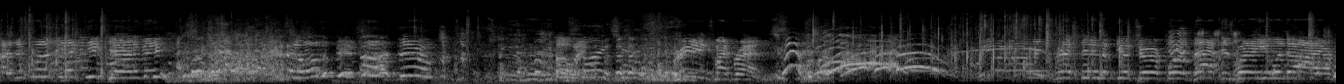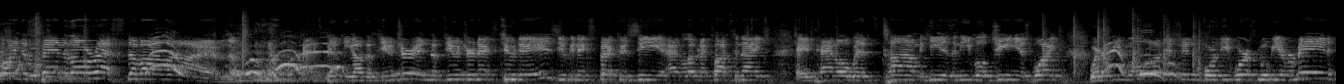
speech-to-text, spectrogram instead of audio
I just want to thank the Academy and all the people out there. Oh wait. Greetings, my friends. We are interested in the future, for that is where you and I are going to spend the rest of our lives. And speaking of the future, in the future next two days, you can expect to see at 11 o'clock tonight a panel with Tom, He is an Evil Genius White, where we will audition for the worst movie ever made.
